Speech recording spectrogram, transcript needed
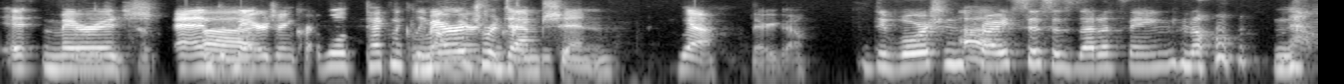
It, marriage and uh, marriage and cri- well, technically not marriage redemption. Yeah, there you go. Divorce and Uh, crisis is that a thing? No. No.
